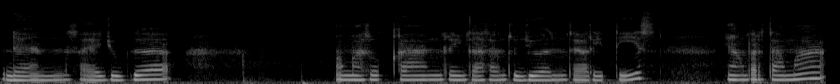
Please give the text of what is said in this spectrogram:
dan saya juga memasukkan ringkasan tujuan teoritis. Yang pertama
